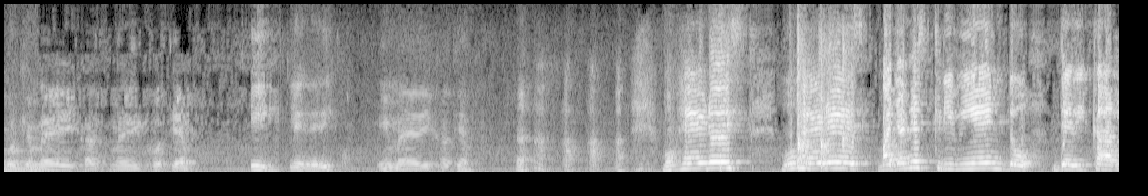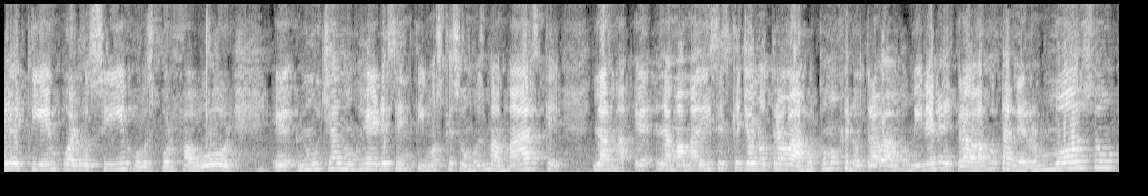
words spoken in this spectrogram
porque Mm, me dedica, me dedico tiempo Y le dedico. y me dedica tiempo. Mujeres, mujeres, vayan escribiendo, dedicarle tiempo a los hijos, por favor. Eh, muchas mujeres sentimos que somos mamás, que eh, la mamá dice es que yo no trabajo. ¿Cómo que no trabajo? Miren el trabajo tan hermoso,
